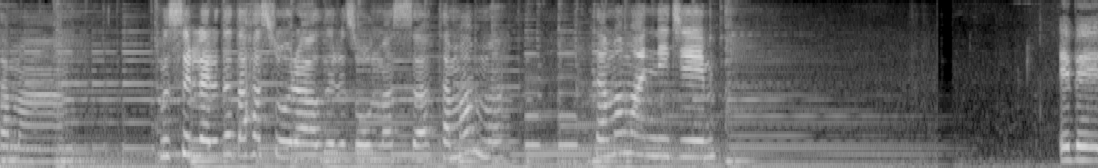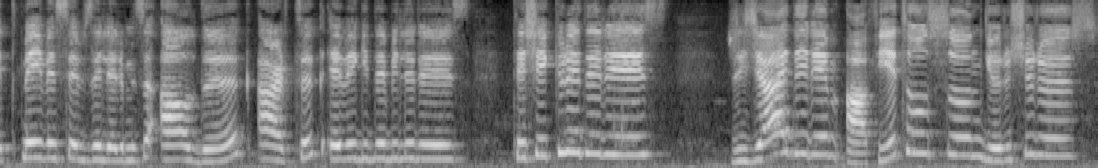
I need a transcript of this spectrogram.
Tamam. Mısırları da daha sonra alırız olmazsa. Tamam mı? Tamam anneciğim. Evet, meyve sebzelerimizi aldık. Artık eve gidebiliriz. Teşekkür ederiz. Rica ederim. Afiyet olsun. Görüşürüz.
